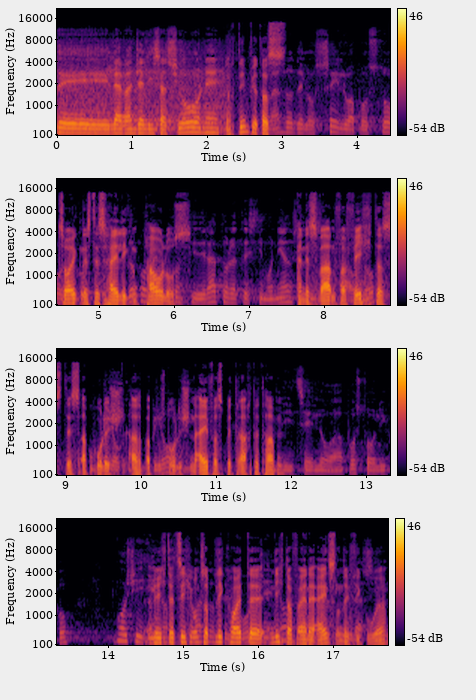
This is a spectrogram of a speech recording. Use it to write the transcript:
Eh, Nachdem wir das Zeugnis des heiligen Paulus, eines wahren Verfechters des apostolischen Eifers betrachtet haben, richtet sich unser Blick heute nicht auf eine einzelne Figur,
